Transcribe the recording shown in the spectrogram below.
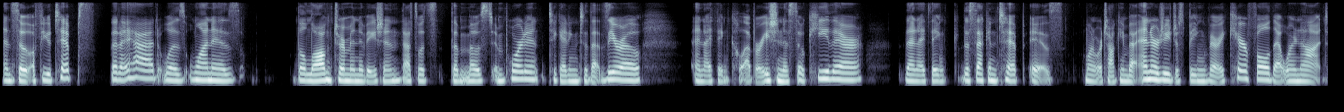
And so a few tips that I had was one is the long term innovation. That's what's the most important to getting to that zero. And I think collaboration is so key there then I think the second tip is when we're talking about energy, just being very careful that we're not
